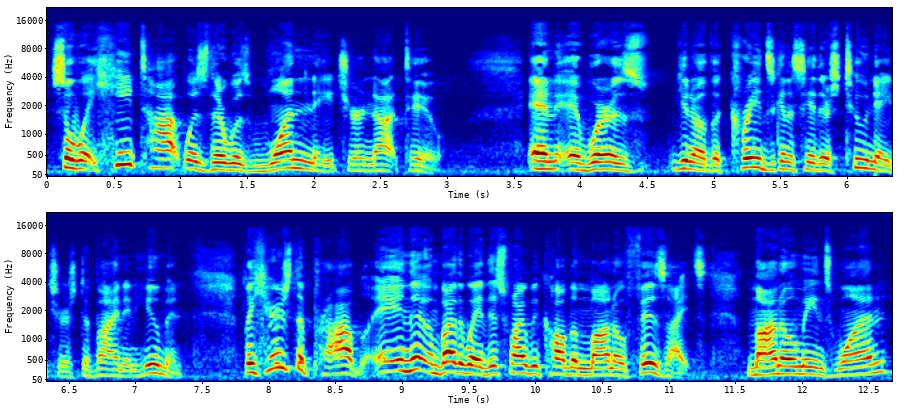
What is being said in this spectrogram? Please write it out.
So what he taught was there was one nature, not two. And, and whereas, you know, the creed's going to say there's two natures, divine and human. But here's the problem. And, and by the way, this is why we call them monophysites. Mono means one.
